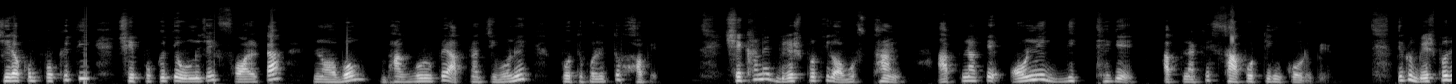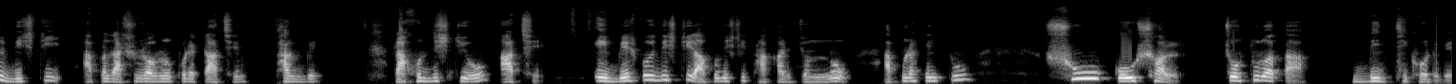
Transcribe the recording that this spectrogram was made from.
যেরকম প্রকৃতি, সেই প্রকৃতি অনুযায়ী ফলটা নবম ভাগ্যরূপে আপনার জীবনে প্রতিফলিত হবে। সেখানে বৃহস্পতির অবস্থান আপনাকে অনেক দিক থেকে আপনাকে সাপোর্টিং করবে। দেখুন, বৃহস্পতির দৃষ্টি আপনার রাশির লগ্নের উপর একটা আছে, থাকবে। রাহুর দৃষ্টিও আছে। এই বৃহস্পতি দৃষ্টি রাহু দৃষ্টি থাকার জন্য আপনারা কিন্তু সুকৌশল, চতুরতা বৃদ্ধি ঘটবে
